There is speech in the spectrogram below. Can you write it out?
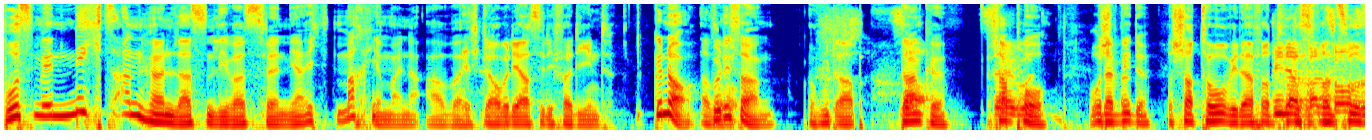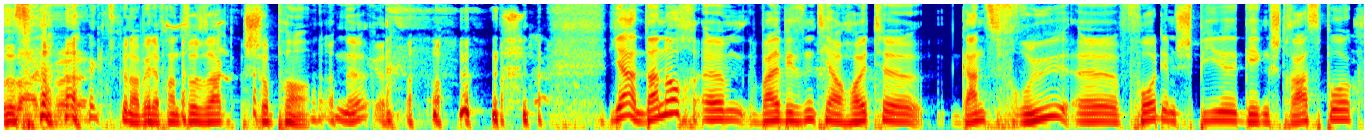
muss mir nichts anhören lassen, lieber Sven. Ja, ich mache hier meine Arbeit. Ich glaube, die hast du dir verdient. genau, Also, würde ich sagen. Hut ab. Danke. sehr Chapeau. Oder wie, der- Chateau, wie der Wie der Franzose, Franzose sagt. würde. genau, wie der Franzose sagt, Chopin. Ne? ja, dann noch, ähm, weil wir sind ja heute ganz früh äh, vor dem Spiel gegen Straßburg.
